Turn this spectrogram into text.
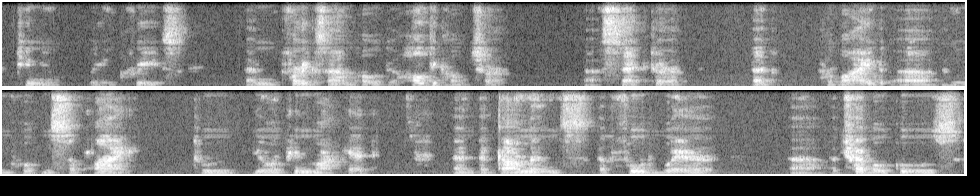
continue to increase. And for example, the horticulture uh, sector that provide uh, an important supply to European market, and the garments, the footwear, uh, the travel goods,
